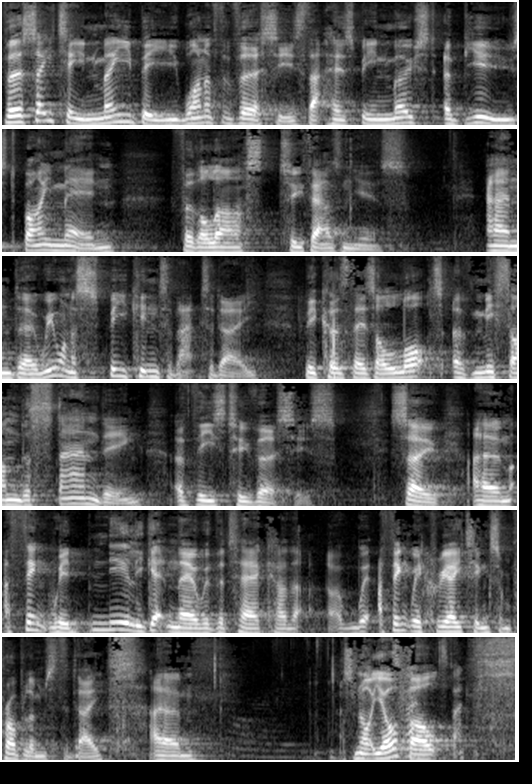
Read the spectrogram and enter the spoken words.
Verse 18 may be one of the verses that has been most abused by men for the last 2,000 years. And uh, we want to speak into that today because there's a lot of misunderstanding of these two verses. So um, I think we're nearly getting there with the tech. Uh, I think we're creating some problems today. Um, It's not your It's fault. fine, fine.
